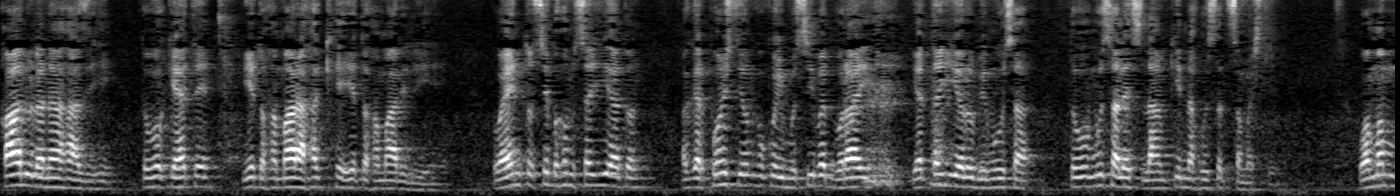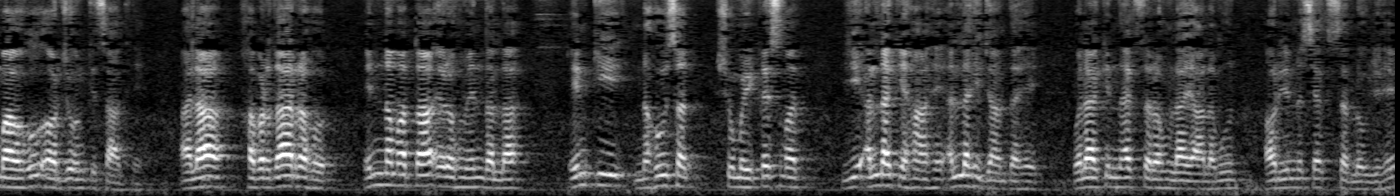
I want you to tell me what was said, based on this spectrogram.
قال لنا حاضی تو وہ کہتے، یہ تو ہمارا حق ہے، یہ تو ہمارے لیے ہے۔ وین تو صب ہم اگر پہنچتی ان کو کوئی مصیبت، برائی، یا تیر بھی موسا تو وہ موسا علیہ السلام کی نحوست سمجھتے وہ باہو اور جو ان کے ساتھ ہیں۔ اللہ خبردار رہو۔ ان نمتا عند اللہ ان کی نحوست شمعی قسمت، یہ اللہ کے ہاں ہے، اللہ ہی جانتا ہے۔ ولیکن اکثر لا يعلمون اور ان سے اکثر لوگ جو ہے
